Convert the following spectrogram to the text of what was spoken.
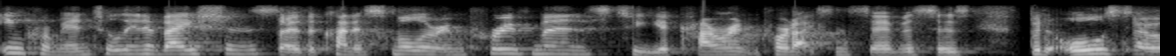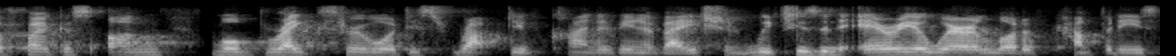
incremental innovations so the kind of smaller improvements to your current products and services but also a focus on more breakthrough or disruptive kind of innovation which is an area where a lot of companies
